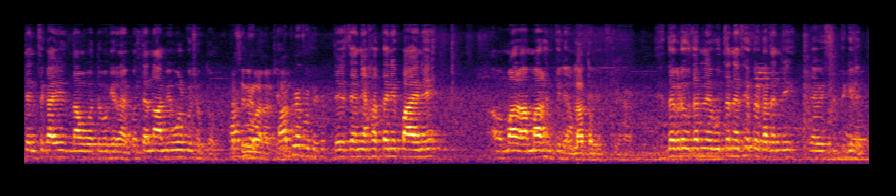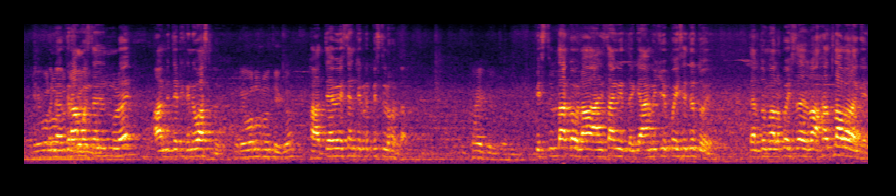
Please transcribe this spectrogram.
त्यांचं काही नाव होतं वगैरे नाही पण त्यांना आम्ही ओळखू शकतो. होते का? ते त्यांनी हाताने पायाने अ, मार मारहाण केली आम्हाला. दगड उचलण्या उचलण्याचे हे प्रकार त्यांनी त्यावेळेस सिद्ध केले पण ग्रामस्थांमुळे आम्ही त्या ठिकाणी वाचलो. रेव्हॉल्वर होते का? हा त्यावेळेस त्यांच्याकडे पिस्तूल होता. काय केलं त्यांनी? पिस्तूल दाखवला आणि सांगितलं की आम्ही जे पैसे देतोय त्याला तुम्हाला पैसे हात लावा लागेल.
